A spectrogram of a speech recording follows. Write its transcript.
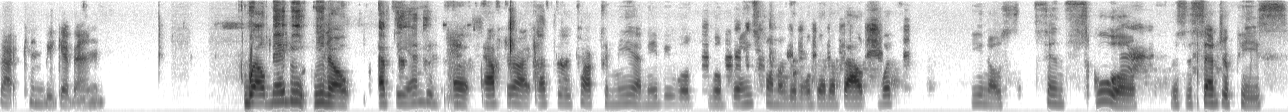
that can be given. Well, maybe, you know, at the end of uh, after I after we talk to Mia, maybe we'll we'll brainstorm a little bit about what you know, since school was the centerpiece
